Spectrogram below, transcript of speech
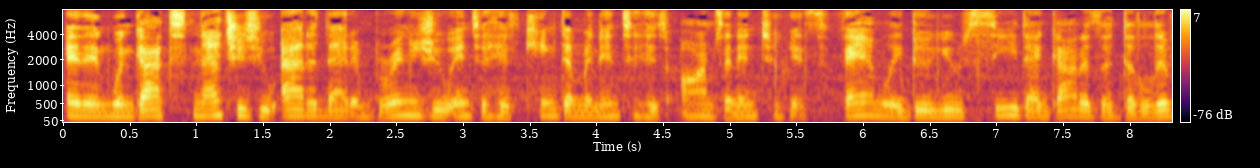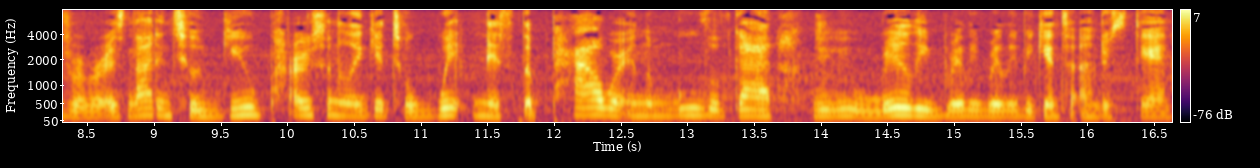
And then when God snatches you out of that and brings you into his kingdom and into his arms and into his family, do you see that God is a deliverer? It's not until you personally get to witness the power and the move of God do you really, really, really begin to understand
